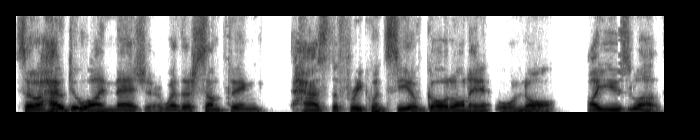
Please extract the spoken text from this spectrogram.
So, how do I measure whether something has the frequency of God on it or not? I use love.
